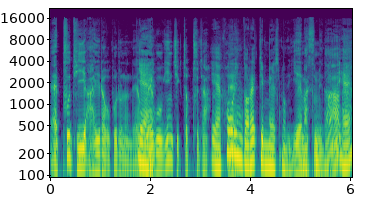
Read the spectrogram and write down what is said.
FDI라고 부르는데요. 예. 외국인 직접 투자. 예, Foreign Direct Investment. 예, 맞습니다. 예.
